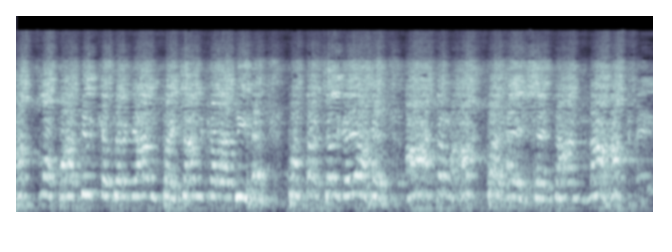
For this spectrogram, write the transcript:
حق و باطل کے درمیان پہچان کرا دی ہے۔ پتہ چل گیا ہے، آدم حق پر ہے، شیطان ناحق ہے۔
